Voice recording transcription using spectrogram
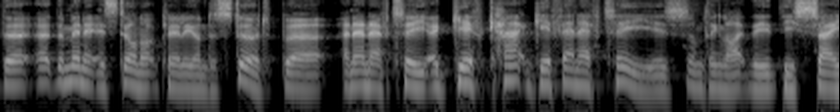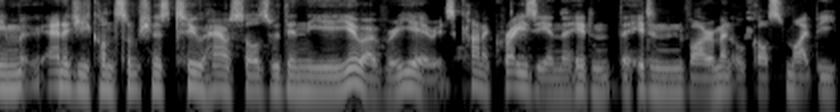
That at the minute is still not clearly understood, but an NFT, a GIF cat GIF NFT is something like the the same energy consumption as two households within the EU over a year. It's kind of crazy, and the hidden the hidden environmental costs might be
